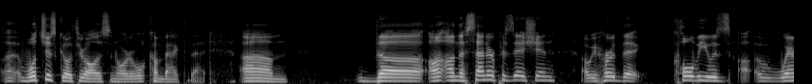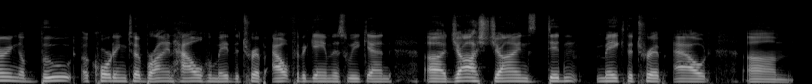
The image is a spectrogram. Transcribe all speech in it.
Uh, we'll just go through all this in order. We'll come back to that. Um, the on, on the center position, uh, we heard that Colby was uh, wearing a boot, according to Brian Howell, who made the trip out for the game this weekend. Uh, Josh Jynes didn't make the trip out, um,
